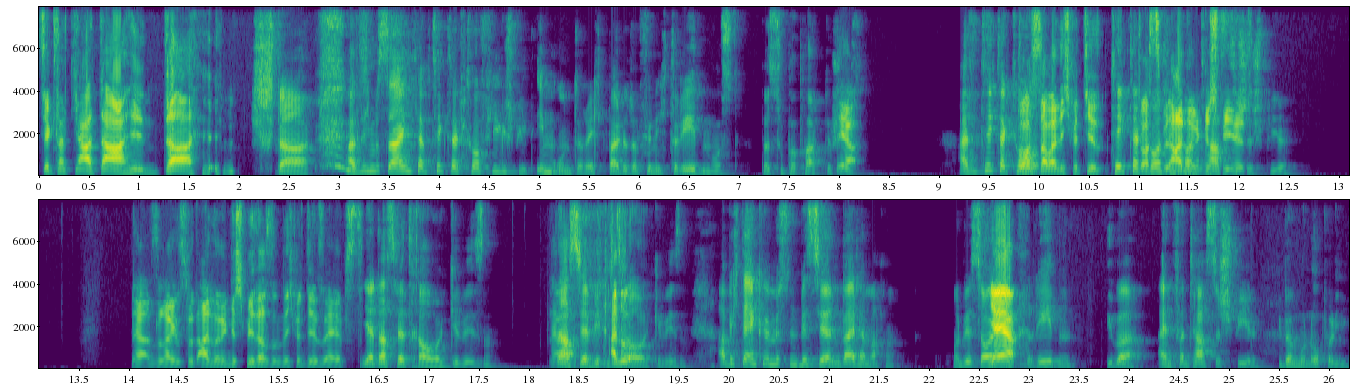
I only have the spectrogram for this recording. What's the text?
sie hat gesagt, ja, dahin, dahin. Stark. Also ich muss sagen, ich habe Tic-Tac-Toe viel gespielt im Unterricht, weil du dafür nicht reden musst, was super praktisch ja. ist. Also Tic-Tac-Toe... Du hast aber nicht mit dir... Du hast mit anderen gespielt. Spiel. Ja, solange du es mit anderen gespielt hast und nicht mit dir selbst. Ja, das wäre traurig gewesen. Ja. Das wäre wirklich also, traurig gewesen. Aber ich denke, wir müssen ein bisschen weitermachen. Und wir sollten ja, ja. reden über ein fantastisches Spiel, über Monopoly.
